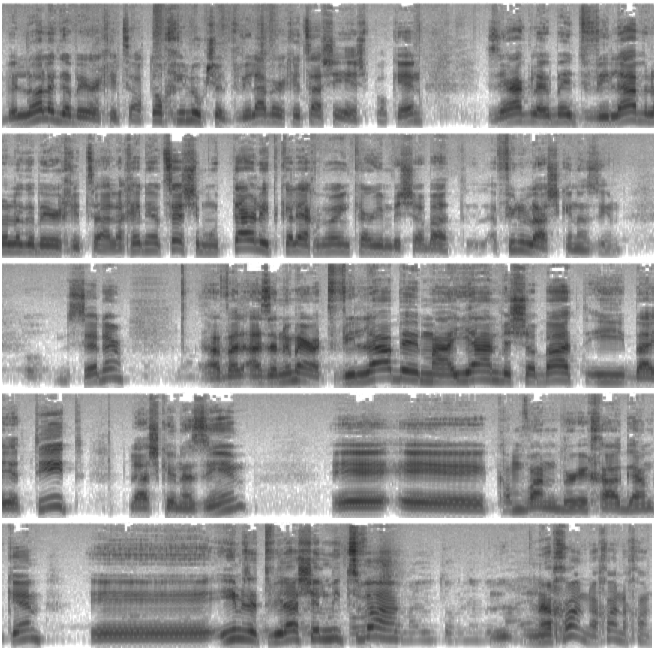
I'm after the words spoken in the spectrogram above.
ולא לגבי רחיצה, אותו חילוק של טבילה ורחיצה שיש פה, כן? זה רק לגבי טבילה ולא לגבי רחיצה, לכן יוצא שמותר להתקלח במים קרים בשבת, אפילו לאשכנזים, בסדר? אבל אז אני אומר, הטבילה במעיין בשבת היא בעייתית לאשכנזים, אה, אה, כמובן בריכה גם כן, אה, אם זה טבילה של מצווה. נכון, נכון, נכון,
